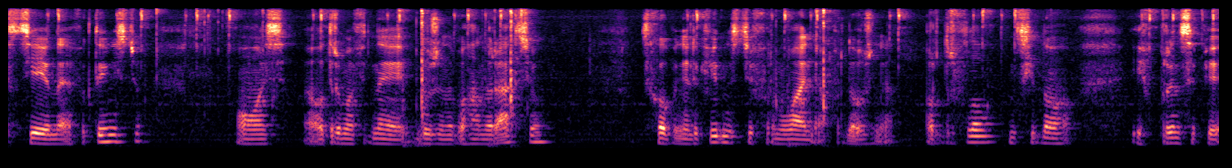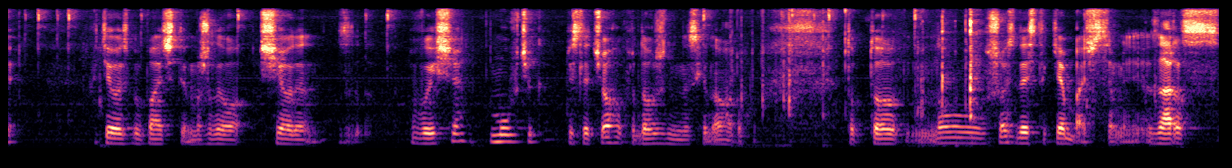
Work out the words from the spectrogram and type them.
з цією неефективністю. Ось, отримав від неї дуже непогану реакцію. Захоплення ліквідності, формування, продовження order flow східного. І, в принципі, хотілося б бачити, можливо, ще один вище мувчик, після чого продовження несхідного руху. Тобто, ну, щось десь таке бачиться мені. Зараз,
